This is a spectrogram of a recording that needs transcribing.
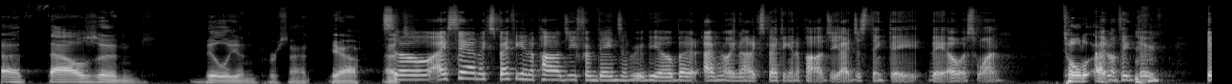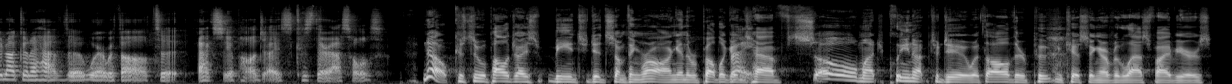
a thousand billion percent. Yeah. So, I say I'm expecting an apology from Daines and Rubio, but I'm really not expecting an apology. I just think they, they owe us one. total. I don't think they're. They're not going to have the wherewithal to actually apologize because they're assholes. No, because to apologize means you did something wrong, and the Republicans Right. have so much cleanup to do with all their Putin kissing over the last five years.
